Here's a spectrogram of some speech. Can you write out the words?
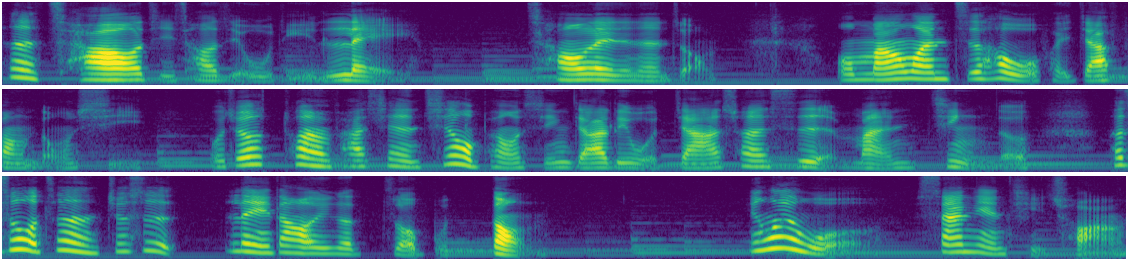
真的超级超级无敌累，超累的那种。我忙完之后，我回家放东西，我就突然发现，其实我朋友新家离我家算是蛮近的，可是我真的就是累到一个走不动。因为我三点起床，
